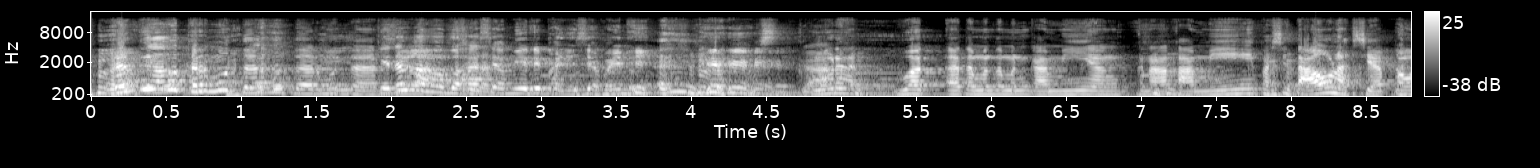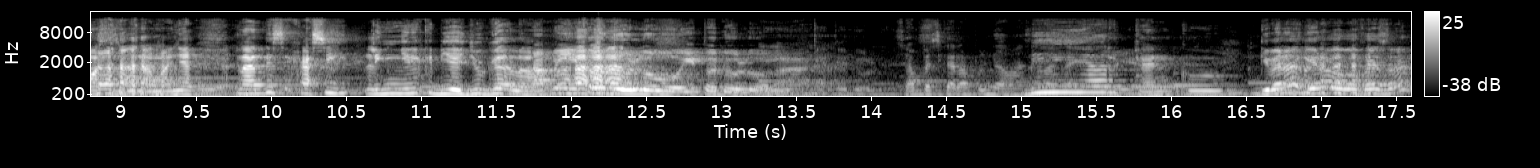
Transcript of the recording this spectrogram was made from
Nanti muter muter muter muter. Kita nggak mau bahas yang mirip aja siapa ini. Murah buat eh, teman-teman kami yang kenal kami pasti tahu lah siapa sebut namanya. Nanti saya kasih linknya ke dia juga loh. Tapi itu dulu, itu dulu kan, itu dulu. Sampai sekarang pun nggak masalah. saya. biarkan ku. Gimana gimana Bapak Vesra?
